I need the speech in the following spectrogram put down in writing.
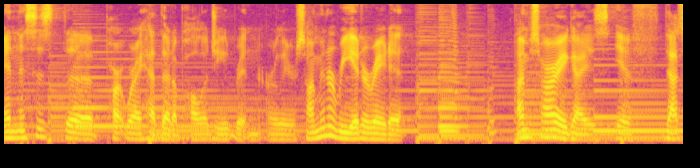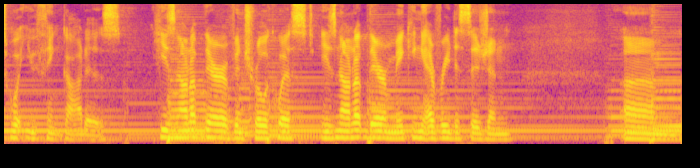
and this is the part where I had that apology written earlier. So I'm going to reiterate it. I'm sorry, guys, if that's what you think God is. He's not up there a ventriloquist, He's not up there making every decision. Um,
